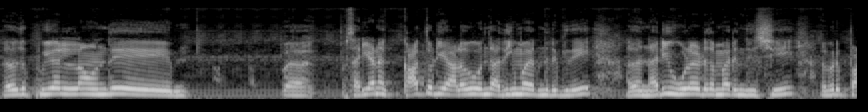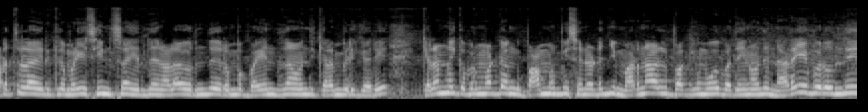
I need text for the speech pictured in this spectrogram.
அதாவது புயல்லாம் வந்து இப்போ சரியான காற்றுடைய அளவு வந்து அதிகமாக இருந்திருக்குது. அது நரி ஊழ எடுத்த மாதிரி இருந்துச்சு. அப்புறம் படத்தில் இருக்கிற மாதிரியே சீன்ஸ்லாம் இருந்ததுனால வந்து ரொம்ப பயந்து தான் வந்து கிளம்பியிருக்காரு. கிளம்பினதுக்கு அப்புறமாட்டு அங்கே பாம்பன் போய் சென்றடைஞ்சு மறுநாள் பார்க்கும்போது பார்த்தீங்கன்னா வந்து நிறைய பேர் வந்து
